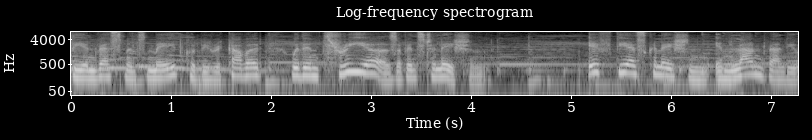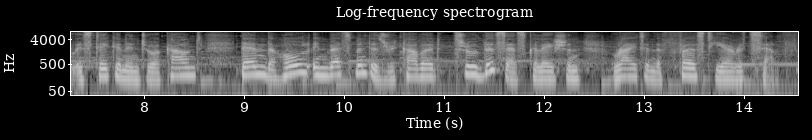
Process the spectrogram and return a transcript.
The investments made could be recovered within three years of installation. If the escalation in land value is taken into account, then the whole investment is recovered through this escalation right in the first year itself.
